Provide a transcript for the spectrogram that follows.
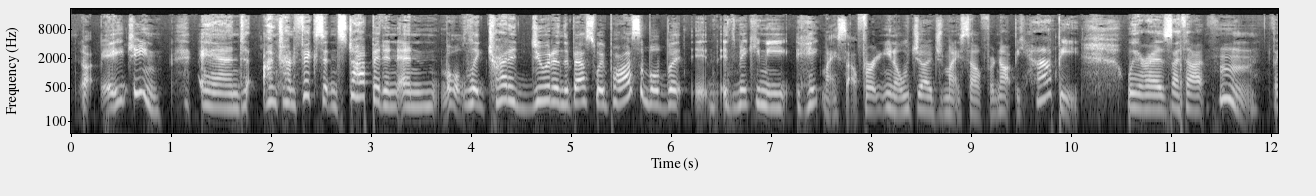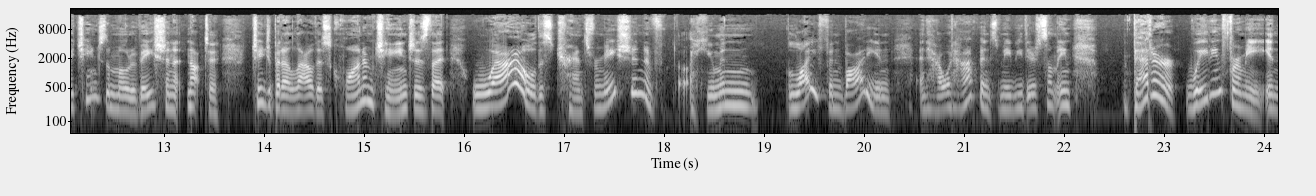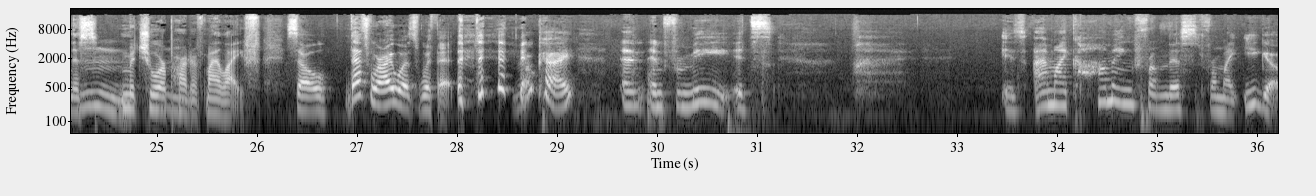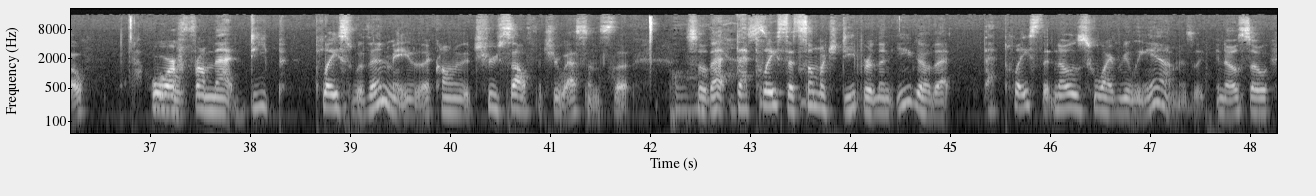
Uh, aging. And i'm trying to fix it and stop it and, and well, like try to do it in the best way possible but it, it's making me hate myself or you know judge myself or not be happy. Whereas i thought hmm if i change the motivation not to change it but allow this quantum change is that wow this transformation of a human life and body and, and how it happens maybe there's something better waiting for me in this hmm. mature part hmm. of my life. So that's where i was with it. Okay. And and for me it's is am I coming from this from my ego or mm-hmm. from that deep place within me they're calling the true self, the true essence, the oh, so that that place that's so much deeper than ego, that that place that knows who I really am is it you know, so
